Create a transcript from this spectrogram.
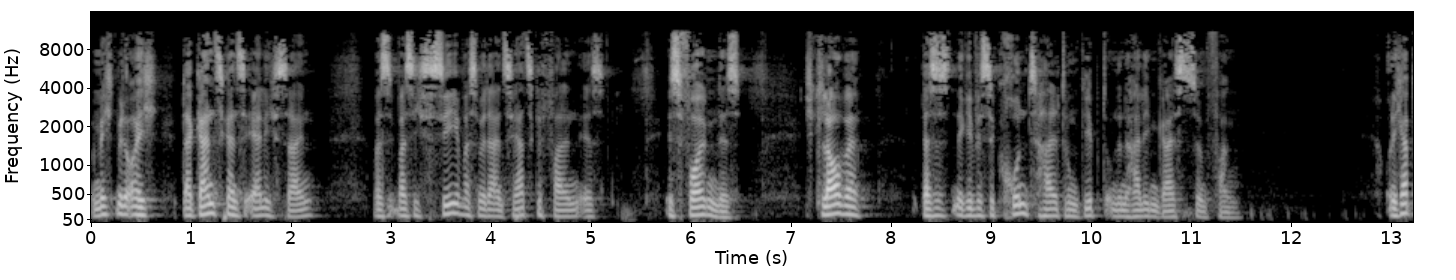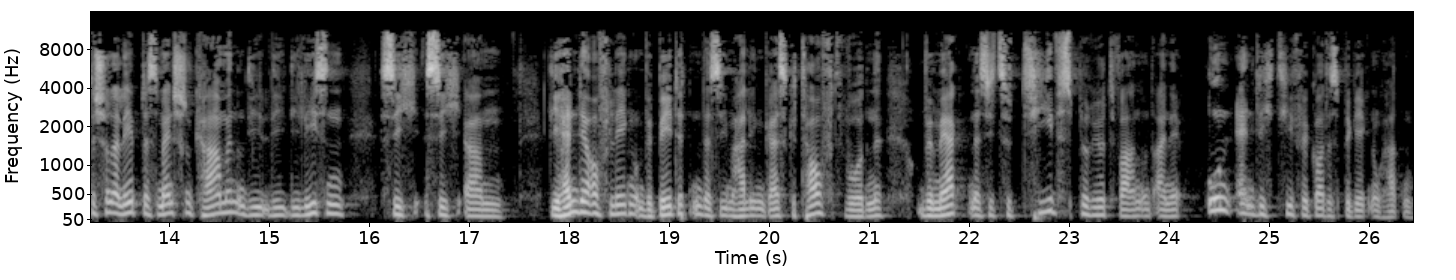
Und möchte mit euch da ganz, ganz ehrlich sein. Was, was ich sehe, was mir da ins Herz gefallen ist, ist Folgendes. Ich glaube, dass es eine gewisse Grundhaltung gibt, um den Heiligen Geist zu empfangen. Und ich habe das schon erlebt, dass Menschen kamen und die, die, die ließen sich, sich ähm, die Hände auflegen und wir beteten, dass sie im Heiligen Geist getauft wurden. Und wir merkten, dass sie zutiefst berührt waren und eine unendlich tiefe Gottesbegegnung hatten.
